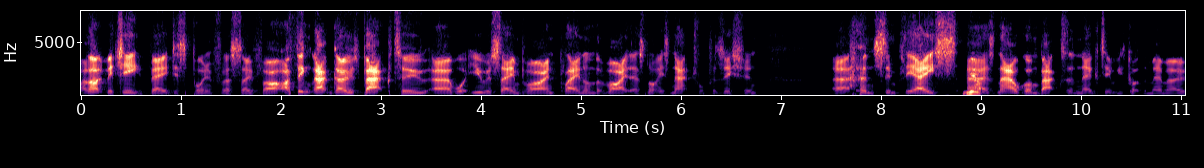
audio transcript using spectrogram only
I like Richie. Very disappointing for us so far. I think that goes back to uh, what you were saying, Brian, playing on the right. That's not his natural position uh, and simply Ace uh, yeah. has now gone back to the negative. He's got the memo.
